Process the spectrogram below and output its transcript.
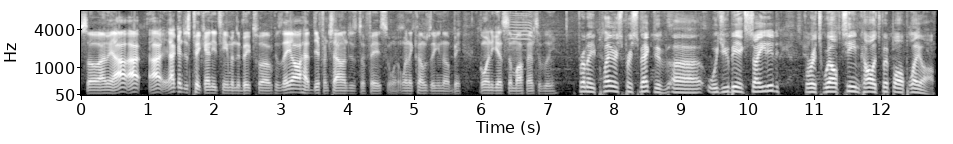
So I mean, I I, I can just pick any team in the Big 12 because they all have different challenges to face when, when it comes to you know be, going against them offensively. From a player's perspective, uh, would you be excited for a 12-team college football playoff?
